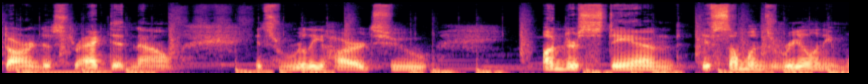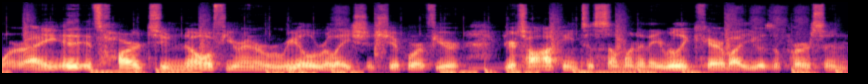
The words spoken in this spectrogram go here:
darn distracted now, it's really hard to understand if someone's real anymore right? It's hard to know if you're in a real relationship or if you're you're talking to someone and they really care about you as a person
